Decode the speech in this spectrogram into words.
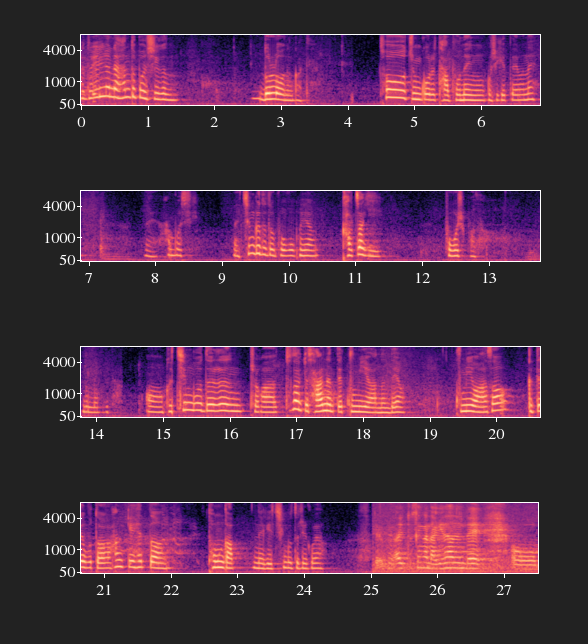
그래도 1년에 한두 번씩은 놀러 오는 것 같아요. 초, 중, 고를 다 보낸 곳이기 때문에 네, 한 번씩. 네, 친구들도 보고 그냥 갑자기 보고 싶어서 놀러 옵니다. 어, 그 친구들은 제가 초등학교 4학년 때 구미에 왔는데요. 구미 와서 그때부터 함께 했던 동갑내기 친구들이고요. 아직도 생각나긴 하는데 어,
